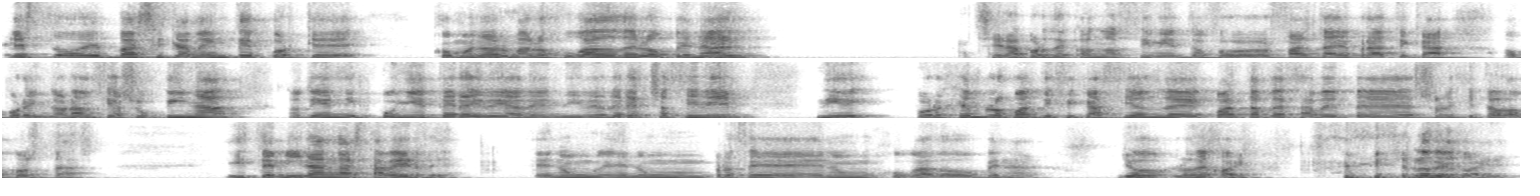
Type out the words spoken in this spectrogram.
Esto es básicamente porque, como norma, los jugados de lo penal será por desconocimiento, por falta de práctica o por ignorancia supina, no tienen ni puñetera idea de, ni de derecho civil ni, por ejemplo, cuantificación de cuántas veces habéis solicitado costas. Y te miran hasta verde en un, en un, en un juzgado penal. Yo lo dejo ahí. Yo lo dejo ahí.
